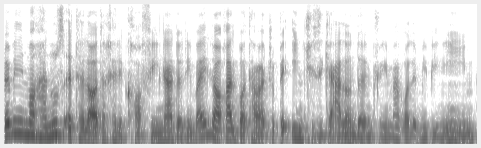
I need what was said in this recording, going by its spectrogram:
ببینید ما هنوز اطلاعات خیلی کافی نداریم ولی لاقل با توجه به این چیزی که الان داریم توی این مقاله می‌بینیم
